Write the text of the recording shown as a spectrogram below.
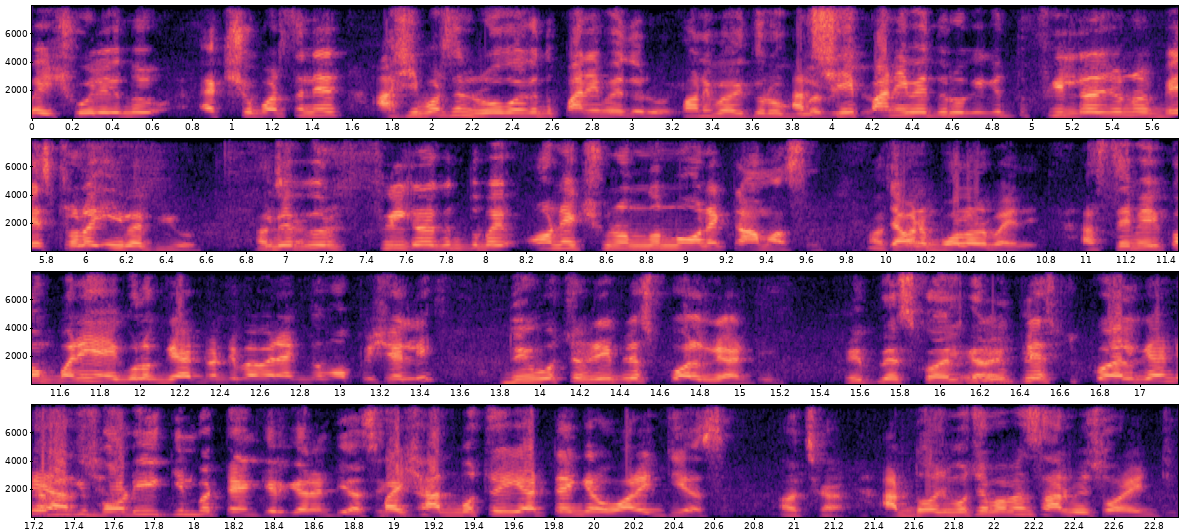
ভাই শরীরে কিন্তু একশো পার্সেন্টের আশি পার্সেন্ট রোগ হয় কিন্তু পানি রোগ। পানিবাহিত আর সেই পানি রোগে কিন্তু ফিল্টারের জন্য বেস্ট হলো ইভা পিওর ইভা আচ্ছা। পিওর ফিল্টার কিন্তু ভাই অনেক সুনন্দন্য অনেক নাম আছে। আচ্ছা। যা মানে বলার বাইরে। আর সেম এই কোম্পানি এগুলো গ্যারান্টি পাবেন একদম অফিসিয়ালি দুই বছর replace coil guarantee replace coil guarantee replace coil guarantee আর কি বডি কিংবা ট্যাঙ্কের গ্যারান্টি আছে ভাই কিনা? সাত বছর এয়ার ট্যাঙ্কের ওয়ারেন্টি আছে। আচ্ছা। আর দশ বছর পাবেন সার্ভিস ওয়ারেন্টি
